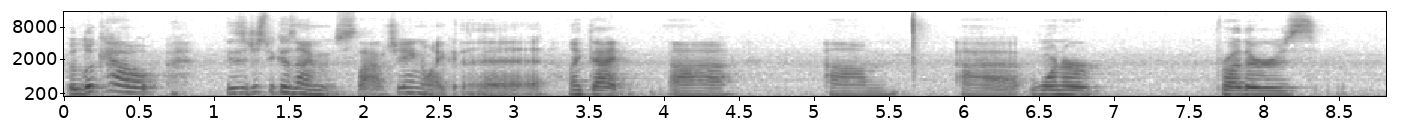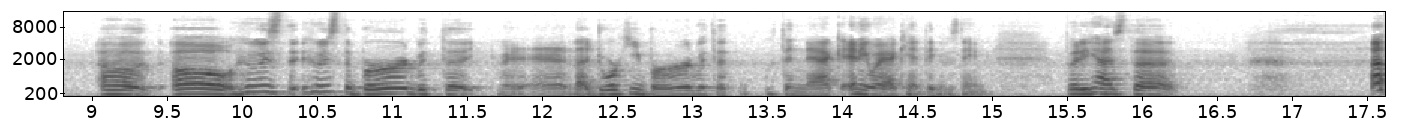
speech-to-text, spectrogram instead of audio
but look how is it just because I'm slouching like uh, like that uh, um, uh, Warner Brothers. Oh oh who's the, who's the bird with the that dorky bird with the with the neck? Anyway, I can't think of his name, but he has the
